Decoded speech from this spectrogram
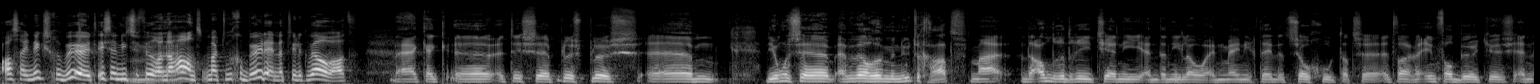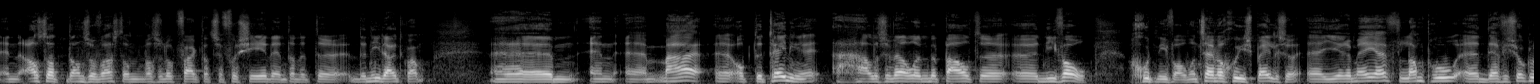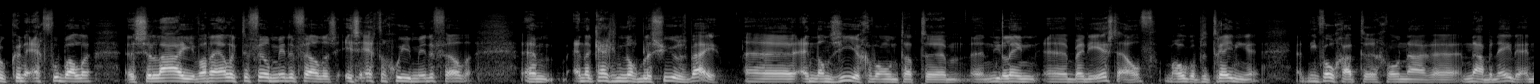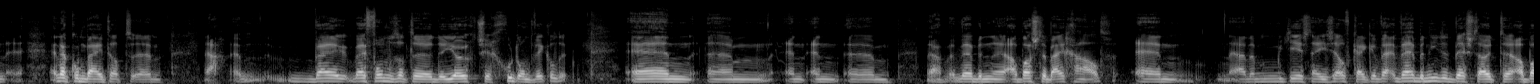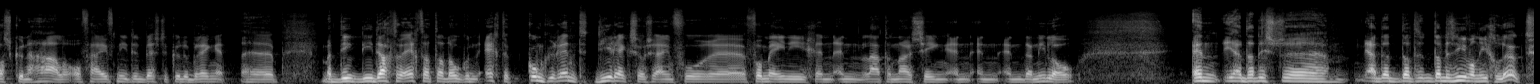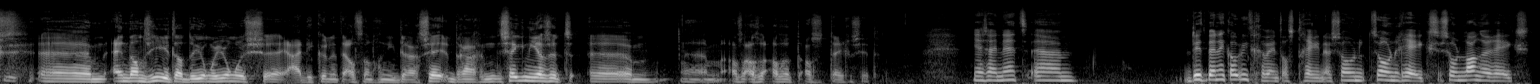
als er niks gebeurt, is er niet zoveel aan de hand. Maar toen gebeurde er natuurlijk wel wat. Nee, kijk, uh, het is uh, plus plus. Um, die jongens uh, hebben wel hun minuten gehad, maar de andere drie, Jenny en Danilo en Menig, deden het zo goed dat ze, het waren invalbeurtjes. En, en als dat dan zo was, dan was het ook vaak dat ze forceerden en dat het er niet uitkwam. Um, en, maar op de trainingen halen ze wel een bepaald niveau goed niveau. Want het zijn wel goede spelers hoor. Uh, Jeremejeff, Lamproe, uh, Davy Sokolo kunnen echt voetballen. Uh, we hadden eigenlijk te veel middenvelders, is echt een goede middenvelder. Um, en dan krijg je er nog blessures bij. Uh, en dan zie je gewoon dat uh, niet alleen bij de eerste elf, maar ook op de trainingen, het niveau gaat gewoon naar, naar beneden. En, en daar komt bij dat ja, um, wij, wij vonden dat de, jeugd zich goed ontwikkelde. En, en, en nou, we hebben uh, Abbas erbij gehaald. En nou, dan moet je eerst naar jezelf kijken. We, we hebben niet het beste uit uh, Abbas kunnen halen. Of hij heeft niet het beste kunnen brengen. Uh, maar die, die dachten we echt dat dat ook een echte concurrent direct zou zijn voor, voor Menig en, en later Narsing en, en, en Danilo. En ja, dat is, uh, ja, dat, dat, dat is in ieder geval niet gelukt. Uh, en dan zie je dat de jonge jongens, uh, ja, die kunnen het elftal nog niet dragen. Zeker niet als het, um, als, als, als, het, als het tegen zit. Jij zei net, dit ben ik ook niet gewend als trainer. Zo'n zo'n reeks, zo'n lange reeks.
